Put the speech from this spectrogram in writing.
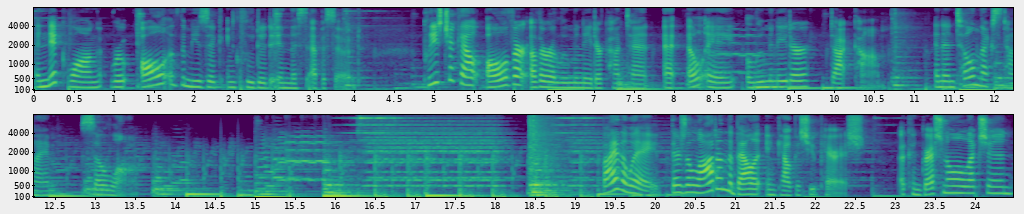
And Nick Wong wrote all of the music included in this episode. Please check out all of our other Illuminator content at lailluminator.com. And until next time, so long. By the way, there's a lot on the ballot in Calcasieu Parish a congressional election,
